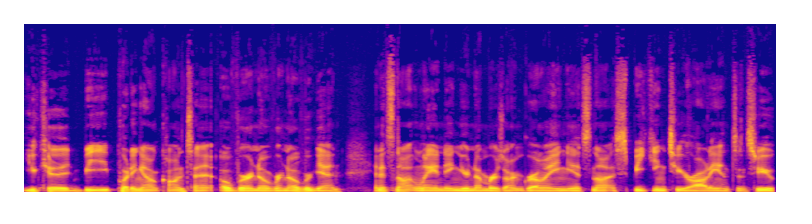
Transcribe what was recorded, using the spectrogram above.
You could be putting out content over and over and over again, and it's not landing, your numbers aren't growing, it's not speaking to your audience. And so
